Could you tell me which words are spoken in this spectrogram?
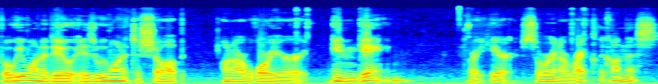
What we want to do is we want it to show up on our warrior in-game right here. So we're going to right click on this,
